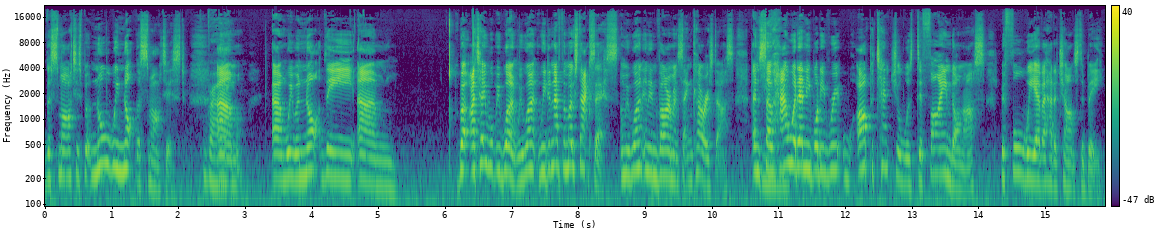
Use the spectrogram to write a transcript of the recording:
the smartest, but nor were we not the smartest. Right. Um, um, we were not the um, but I tell you what, we weren't. We weren't. We didn't have the most access, and we weren't in environments that encouraged us. And so, how would anybody? Re- our potential was defined on us before we ever had a chance to be.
